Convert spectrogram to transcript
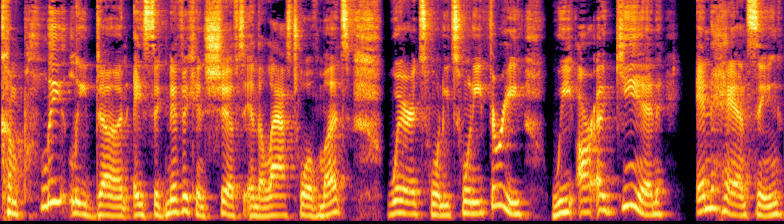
completely done a significant shift in the last 12 months where in 2023 we are again enhancing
